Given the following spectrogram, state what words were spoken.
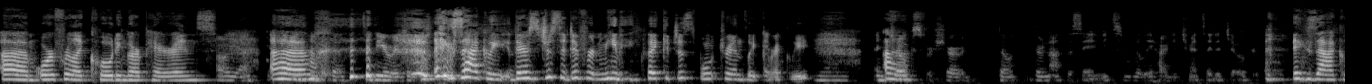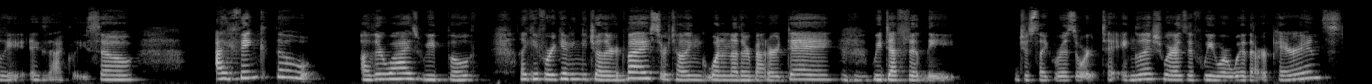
Um, or for like quoting our parents. Oh yeah. Um, to, to the original. exactly. There's just a different meaning. Like it just won't translate correctly. Yeah. And Uh, jokes for sure don't they're not the same. It's really hard to translate a joke. Exactly, exactly. So I think though otherwise we both like if we're giving each other advice or telling one another about our day, Mhm. we definitely just like resort to English whereas if we were with our parents,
